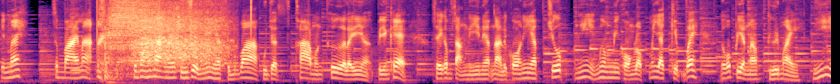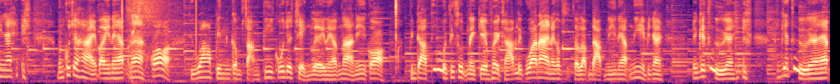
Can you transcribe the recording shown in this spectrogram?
เห็นไหมสบายมาก สบายมากเลยคุณผู้ชมนี่ครับสมมติว่าคุณจะฆ่ามอนเตอร์อะไรเนี่ยเพียงแค่ใช้คำสั่งนี้นะครับนะแล้วก็นี่ครับชุบนี่เมื่อมันมีของหลบไม่อยากเก็บไว้เราก็เปลี่ยนมาถือใหม่ นี่ไงมันก็จะหายไปนะครับนะก็ถือว่าเป็นคำสั่งที่ก็จะเจ๋งเลยนะครับนะนี่ก็เป็นดาบที่โหดที่สุดในเกมเลยครับเรียกว่าได้นะครับสำหรับดาบนี้นะครับนี่เป็นไงเป็นแค่ถือไงเป็นแค่ถือนะครับ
